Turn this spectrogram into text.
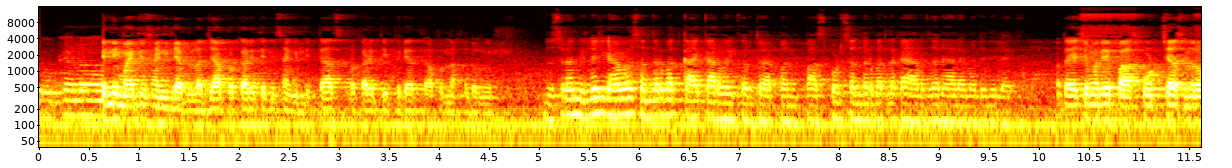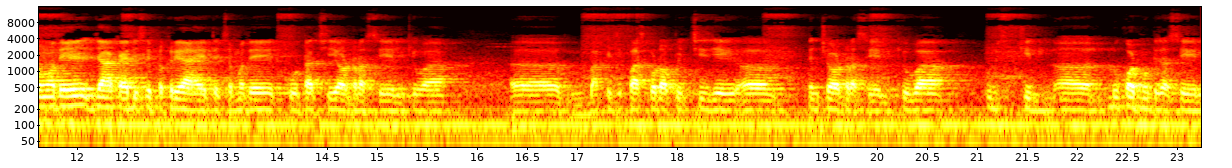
डोक्याला त्यांनी माहिती सांगितली आपल्याला ज्या प्रकारे त्यांनी सांगितली त्याच प्रकारे ती फिर्याद आपण दाखल करून घेतली. दुसरा निलेश घावळ संदर्भात काय कारवाई करतोय आपण? पासपोर्ट संदर्भातला काय अर्ज न्यायालयामध्ये दिलाय? का? आता याच्यामध्ये पासपोर्टच्या संदर्भामध्ये ज्या कायदेशीर प्रक्रिया आहेत त्याच्यामध्ये कोर्टाची ऑर्डर असेल किंवा बाकीचे बाकीची पासपोर्ट ऑफिसची जे त्यांची ऑर्डर असेल किंवा पोलिसची लुकआउट नोटीस असेल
